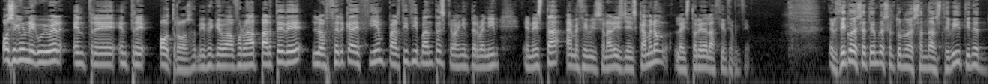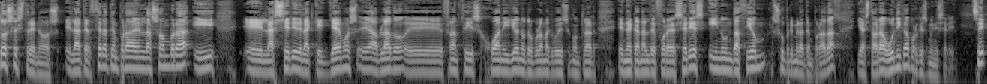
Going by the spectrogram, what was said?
o Sigourney Weaver, entre, entre otros. Dice que va a formar parte de los cerca de 100 participantes que van a intervenir en esta AMC Visionaries James Cameron, la historia de la ciencia ficción. El 5 de septiembre es el turno de Sundance TV. Tiene dos estrenos: la tercera temporada en La Sombra y eh, la serie de la que ya hemos eh, hablado eh, Francis, Juan y yo en otro programa que podéis encontrar en el canal de Fuera de Series. Inundación, su primera temporada y hasta ahora única porque es miniserie. Sí,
